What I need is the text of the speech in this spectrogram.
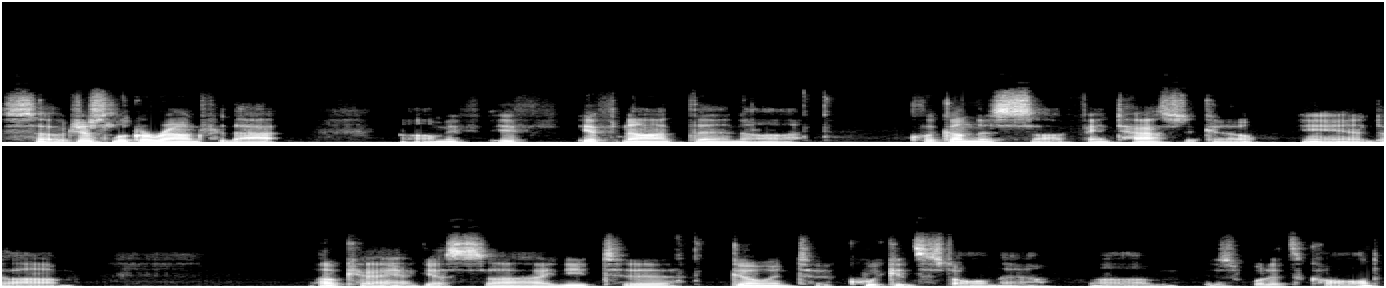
so just look around for that. Um, if, if, if not, then uh, click on this uh, Fantastico and um, Okay, I guess uh, I need to go into quick install now, um, is what it's called.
